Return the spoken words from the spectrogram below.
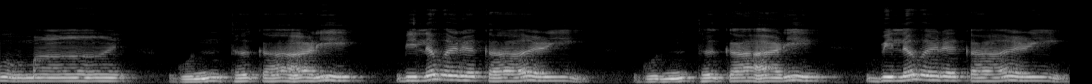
उमाय. गुंथ काळी बिलवर काळी. गुंथ काळी बिलवर काळी.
